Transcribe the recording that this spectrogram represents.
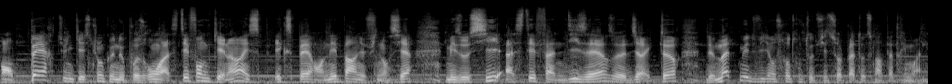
en perte. Une question que nous poserons à Stéphane Kellin, expert en épargne financière, mais aussi à Stéphane Dizers, directeur de Matmut Vie. On se retrouve tout de suite sur le plateau de Smart Patrimoine.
